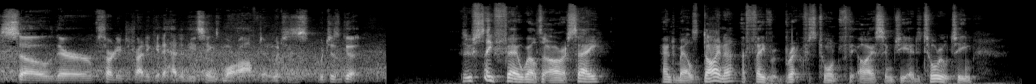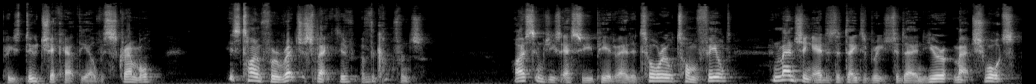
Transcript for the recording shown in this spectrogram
so they're starting to try to get ahead of these things more often, which is which is good. As we say farewell to RSA and Mel's Diner, a favourite breakfast haunt for the ISMG editorial team, please do check out the Elvis Scramble. It's time for a retrospective of the conference. ISMG's SVP of editorial, Tom Field, and managing editor Data Breach Today in Europe, Matt Schwartz,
